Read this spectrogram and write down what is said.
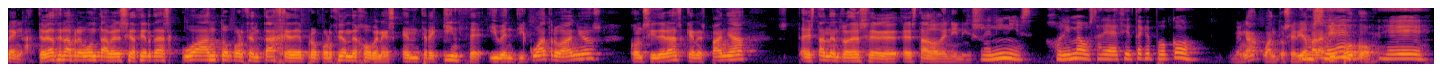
Venga, te voy a hacer la pregunta a ver si aciertas cuánto porcentaje de proporción de jóvenes entre 15 y 24 años consideras que en España están dentro de ese estado de ninis. De ninis. Jolín, me gustaría decirte que poco. Venga, ¿cuánto sería para ti poco? Eh,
